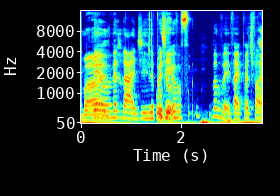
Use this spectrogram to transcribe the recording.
Mas. Não, verdade. Depois eu... eu... Vamos ver, vai, pode falar.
